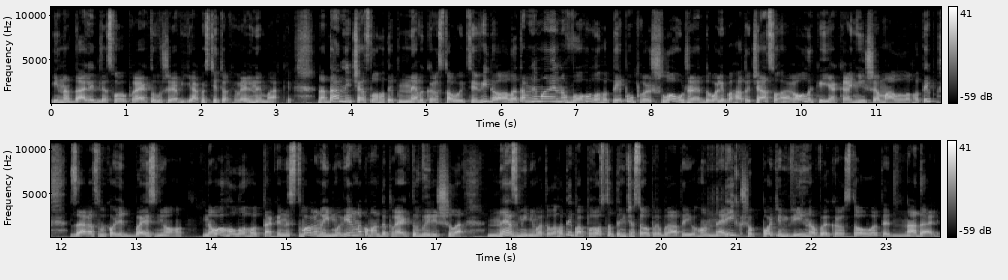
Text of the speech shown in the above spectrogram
і надалі для свого проекту вже в якості торгівельної марки. На даний час логотип не використовується в відео, але там немає нового логотипу. Пройшло вже доволі багато часу, а ролики, як раніше мали логотип, зараз виходять без нього. Нового лого так і не створено. Ймовірно, команда проекту вирішила не змінювати логотип, а просто тимчасово прибрати його на рік, щоб потім вільно використовувати надалі.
